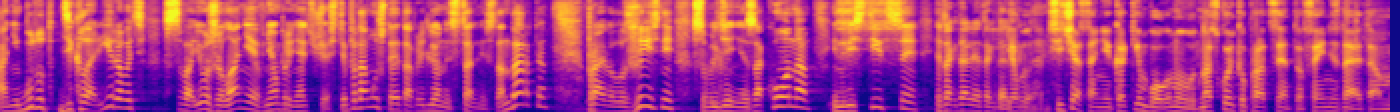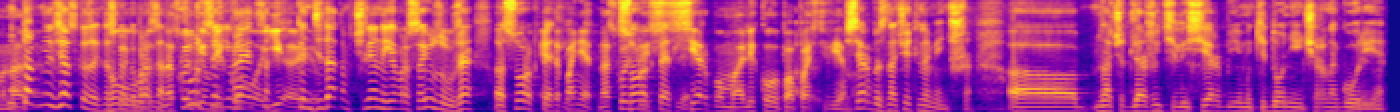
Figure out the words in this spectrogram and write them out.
они будут декларировать свое желание в нем принять участие, потому что это определенные социальные стандарты, правила жизни, соблюдение закона, инвестиции и так далее, и так далее. Я так далее. Сейчас они каким богом, ну, на сколько процентов, я не знаю, там... Ну, на... так нельзя сказать, на ну, сколько процентов. Насколько Турция легко... является кандидатом в члены Евросоюза уже 45 э, Это лет. понятно. Насколько 45 лет. сербам легко попасть в Вену? Сербы значительно меньше. А, значит, для жителей Сербии, Македонии, Черногории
